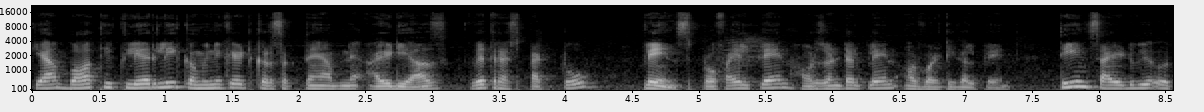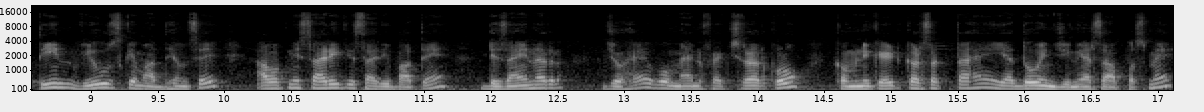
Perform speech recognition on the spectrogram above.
कि आप बहुत ही क्लियरली कम्युनिकेट कर सकते हैं अपने ideas with respect to planes profile plane horizontal plane और वर्टिकल प्लेन तीन साइड व्यू तीन व्यूज़ के माध्यम से आप अपनी सारी की सारी बातें डिज़ाइनर जो है वो मैन्युफैक्चरर को कम्युनिकेट कर सकता है या दो इंजीनियर्स आपस में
